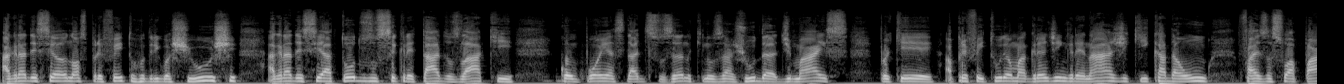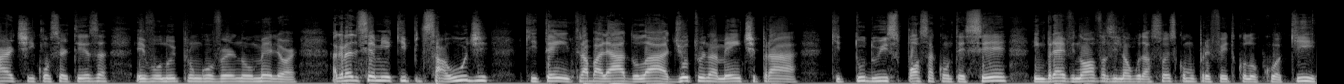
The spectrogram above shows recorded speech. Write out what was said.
Agradecer ao nosso prefeito Rodrigo Achiuchi, agradecer a todos os secretários lá que compõem a cidade de Suzano, que nos ajuda demais, porque a prefeitura é uma grande engrenagem que cada um faz a sua parte e com certeza evolui para um governo melhor. Agradecer a minha equipe de saúde, que tem trabalhado lá diuturnamente para que tudo isso possa acontecer. Em breve, novas inaugurações, como o prefeito colocou aqui:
